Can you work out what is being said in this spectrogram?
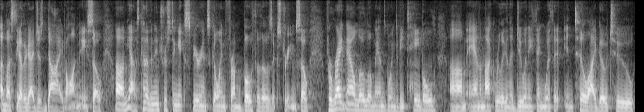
unless the other guy just died on me. So um, yeah, it was kind of an interesting experience going from both of those extremes. So for right now, Low Low Man's going to be tabled, um, and I'm not really going to do anything with it until I go to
